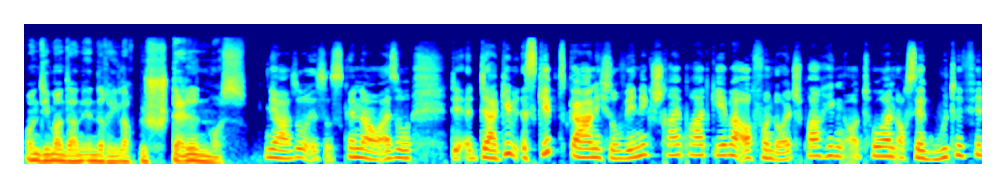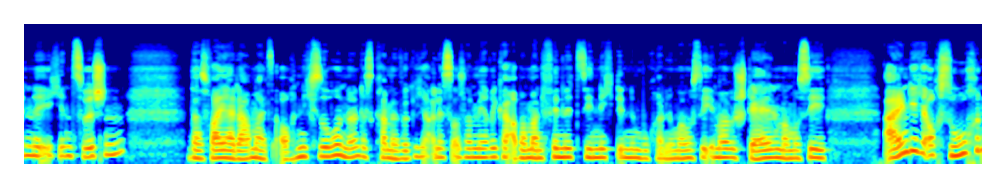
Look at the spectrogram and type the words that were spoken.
und die man dann in der Regel auch bestellen muss. Ja, so ist es, genau. Also da gibt, es gibt gar nicht so wenig Schreibratgeber, auch von deutschsprachigen Autoren, auch sehr gute, finde ich inzwischen. Das war ja damals auch nicht so, ne? Das kam ja wirklich alles aus Amerika, aber man findet sie nicht in den Buchhandlungen. Man muss sie immer bestellen, man muss sie eigentlich auch suchen,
